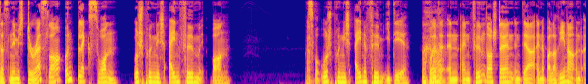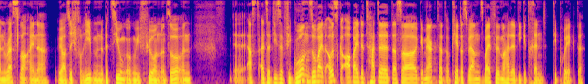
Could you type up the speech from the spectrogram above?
dass nämlich The Wrestler und Black Swan ursprünglich ein Film waren. Das war ursprünglich eine Filmidee. Er Aha. wollte einen, einen Film darstellen, in der eine Ballerina und ein Wrestler eine, ja, sich verlieben, eine Beziehung irgendwie führen und so. Und äh, erst als er diese Figuren so weit ausgearbeitet hatte, dass er gemerkt hat, okay, das werden zwei Filme, hat er die getrennt, die Projekte.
